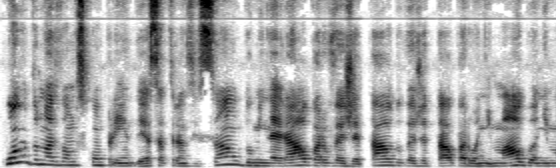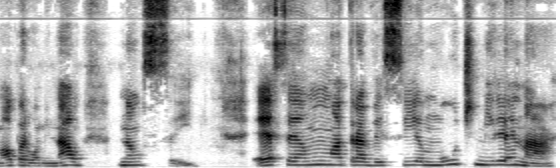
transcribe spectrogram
Quando nós vamos compreender essa transição do mineral para o vegetal, do vegetal para o animal, do animal para o aminal, não sei. Essa é uma travessia multimilenar,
